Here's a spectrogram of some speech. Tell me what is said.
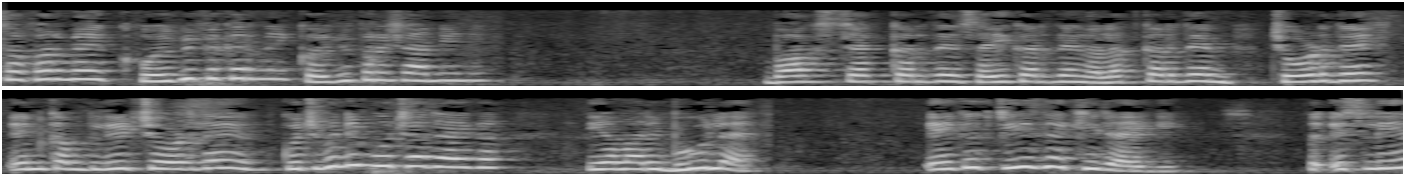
سفر میں کوئی بھی فکر نہیں، کوئی بھی پریشانی نہیں۔ باکس چیک کر دے، صحیح کر دیں غلط کر دیں چھوڑ دیں انکمپلیٹ چھوڑ دیں کچھ بھی نہیں پوچھا جائے گا۔ یہ ہماری بھول ہے۔ ایک ایک چیز دیکھی جائے گی۔ تو اس لیے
